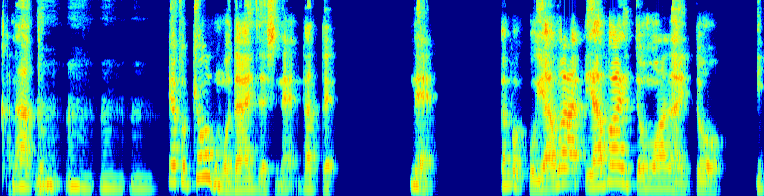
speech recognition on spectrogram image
かなと。うんうんうんうん。やっぱ恐怖も大事だしね。だって、ね、やっぱこう、やばい、やばいと思わないと、行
